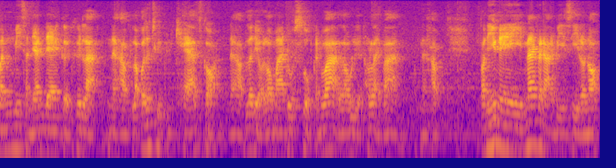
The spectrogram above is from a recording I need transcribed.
มันมีสัญญาณแดงเกิดขึ้นละนะครับ เราก็จะถือเป็นแคสก่อนนะครับ แล้วเดี๋ยวเรามาดูสรุปกันว่าเราเหลือเท่าไหร่บ้างนะครับ ตอนนี้อยู่ในหน้ากระดาน BC แล้วเนาะ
